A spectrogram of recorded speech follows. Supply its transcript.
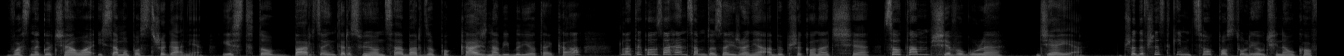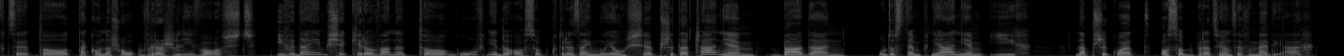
własnego ciała i samopostrzeganie. Jest to bardzo interesująca, bardzo pokaźna biblioteka, dlatego zachęcam do zajrzenia, aby przekonać się, co tam się w ogóle dzieje. Przede wszystkim, co postulują ci naukowcy, to taką naszą wrażliwość, i wydaje mi się kierowane to głównie do osób, które zajmują się przytaczaniem badań, udostępnianiem ich, na przykład osoby pracujące w mediach,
